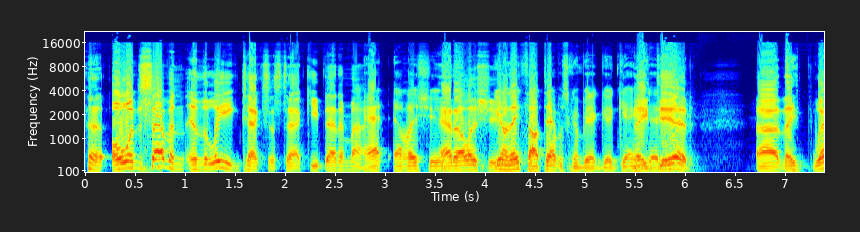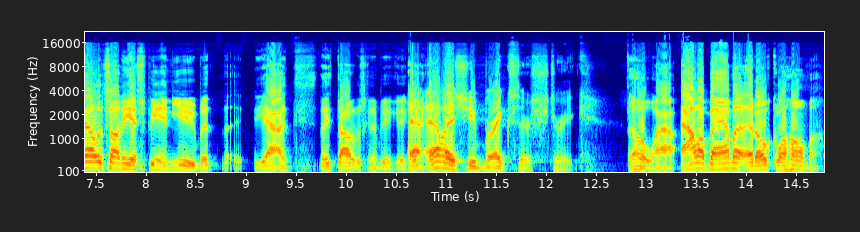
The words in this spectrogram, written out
0 and 7 in the league, Texas Tech. Keep that in mind. At LSU. At LSU. You know, they thought that was going to be a good game. they did. Uh, they well, it's on ESPNU, but yeah, they thought it was going to be a good game. Uh, LSU breaks their streak. oh wow, Alabama at Oklahoma.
